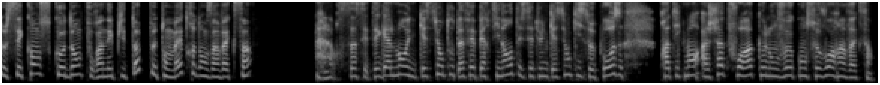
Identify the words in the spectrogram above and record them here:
de séquences codant pour un épitope peut-on mettre dans un vaccin? Alors ça, c'est également une question tout à fait pertinente et c'est une question qui se pose pratiquement à chaque fois que l'on veut concevoir un vaccin.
